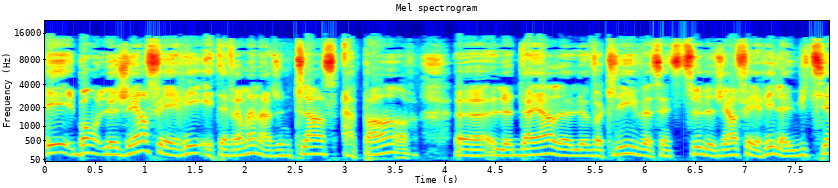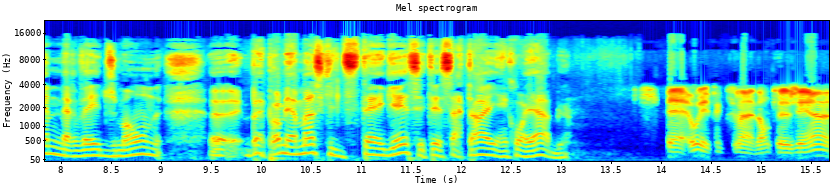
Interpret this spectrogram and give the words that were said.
Et bon, le géant ferré était vraiment dans une classe à part. Le, D'ailleurs, le, le- votre livre s'intitule Le géant ferré, la huitième merveille du monde. Euh, ben, premièrement, ce qu'il distinguait, c'était sa taille incroyable. Ben, oui, effectivement. Donc, le géant,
